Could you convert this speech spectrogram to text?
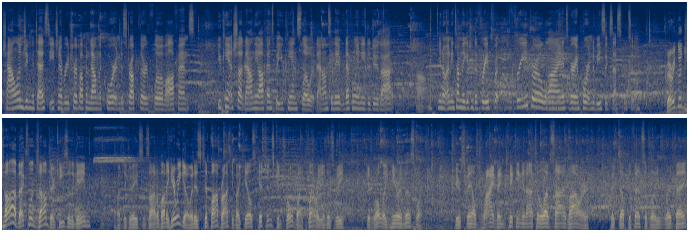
challenge and contest each and every trip up and down the court and disrupt their flow of offense. You can't shut down the offense, but you can slow it down. So they definitely need to do that. Um, you know, anytime they get to the free thro- free throw line, it's very important to be successful too. Very good job. Excellent job there. Keys to the game. Aidson's Auto Body. Here we go. It is tip off brought to you by Kale's Kitchens, controlled by Clarion as we get rolling here in this one. Here's Smale driving, kicking it out to the left side. Lauer picked up defensively. Redbank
